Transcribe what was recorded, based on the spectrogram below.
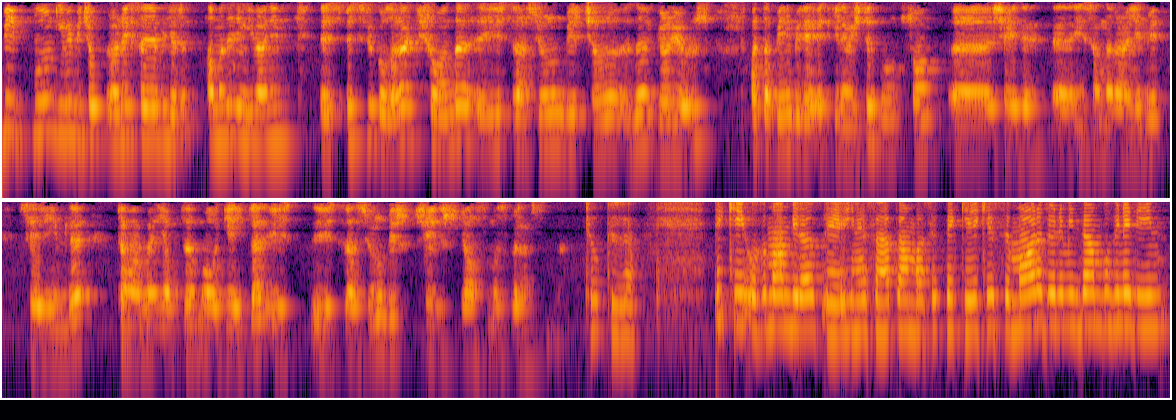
bir, bunun gibi birçok örnek sayabilirim. Ama dediğim gibi hani e, spesifik olarak şu anda e, illüstrasyonun bir çağını görüyoruz. Hatta beni bile etkilemiştir. Bu son e, şeyde e, İnsanlar Alemi serimde tamamen yaptığım o geyikler illüstrasyonun bir şeydir, yansımasıdır aslında. Çok güzel. Peki o zaman biraz e, yine sanattan bahsetmek gerekirse mağara döneminden bugüne değin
